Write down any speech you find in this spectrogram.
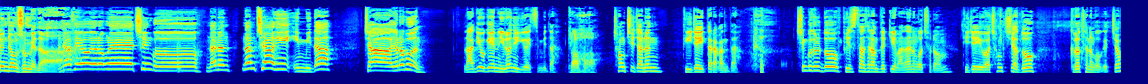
윤정수입니다. 안녕하세요, 여러분의 친구. 나는 남창희입니다. 자, 여러분. 라디오계에는 이런 얘기가 있습니다. 아하. 청취자는 DJ 따라간다. 친구들도 비슷한 사람들끼리 만나는 것처럼 DJ와 청취자도 그렇다는 거겠죠?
